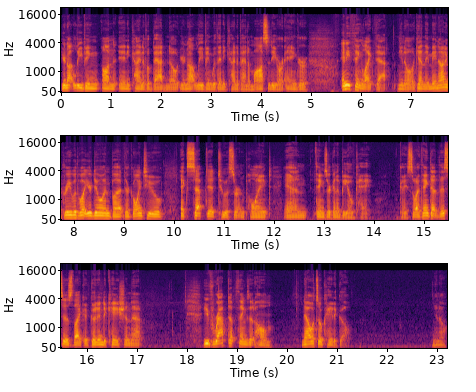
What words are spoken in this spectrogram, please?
you're not leaving on any kind of a bad note. You're not leaving with any kind of animosity or anger anything like that. You know, again, they may not agree with what you're doing, but they're going to accept it to a certain point and things are going to be okay. Okay, so I think that this is like a good indication that you've wrapped up things at home. Now it's okay to go. You know?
